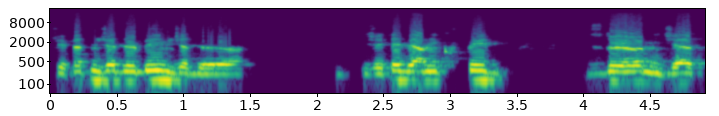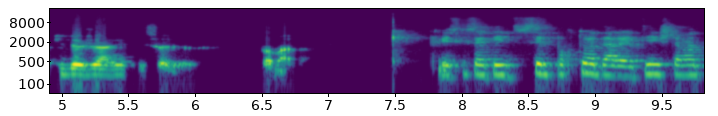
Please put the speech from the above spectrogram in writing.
J'ai fait midget 2B, midget 2A. J'ai été le dernier coupé du 2A midget, puis là, j'ai arrêté ça, là, pas mal. Puis est-ce que ça a été difficile pour toi d'arrêter justement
